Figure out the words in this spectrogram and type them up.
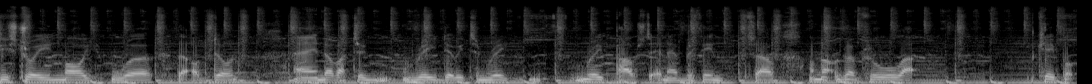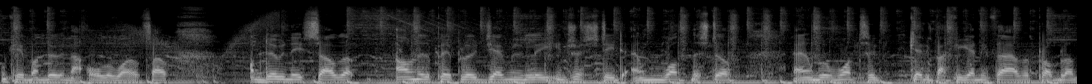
destroying my work that I've done and I've had to redo it and re repost it and everything. So I'm not going through all that keep up and keep on doing that all the while. So I'm doing this so that only the people who are genuinely interested and want the stuff and will want to get it back again if they have a problem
